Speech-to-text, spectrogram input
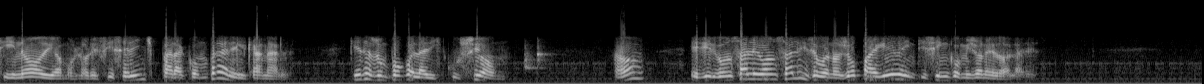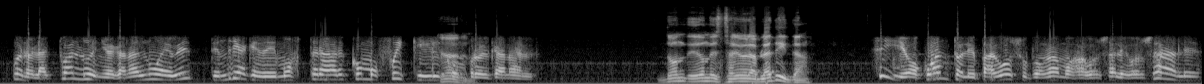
si no, digamos, Lorefice Lynch, para comprar el canal. Que esa es un poco la discusión. ¿no? Es decir, González González dice, bueno, yo pagué 25 millones de dólares. Bueno, el actual dueño de Canal 9 tendría que demostrar cómo fue que él compró el canal. ¿Dónde, ¿Dónde salió la platita? Sí, o cuánto le pagó, supongamos, a González González.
